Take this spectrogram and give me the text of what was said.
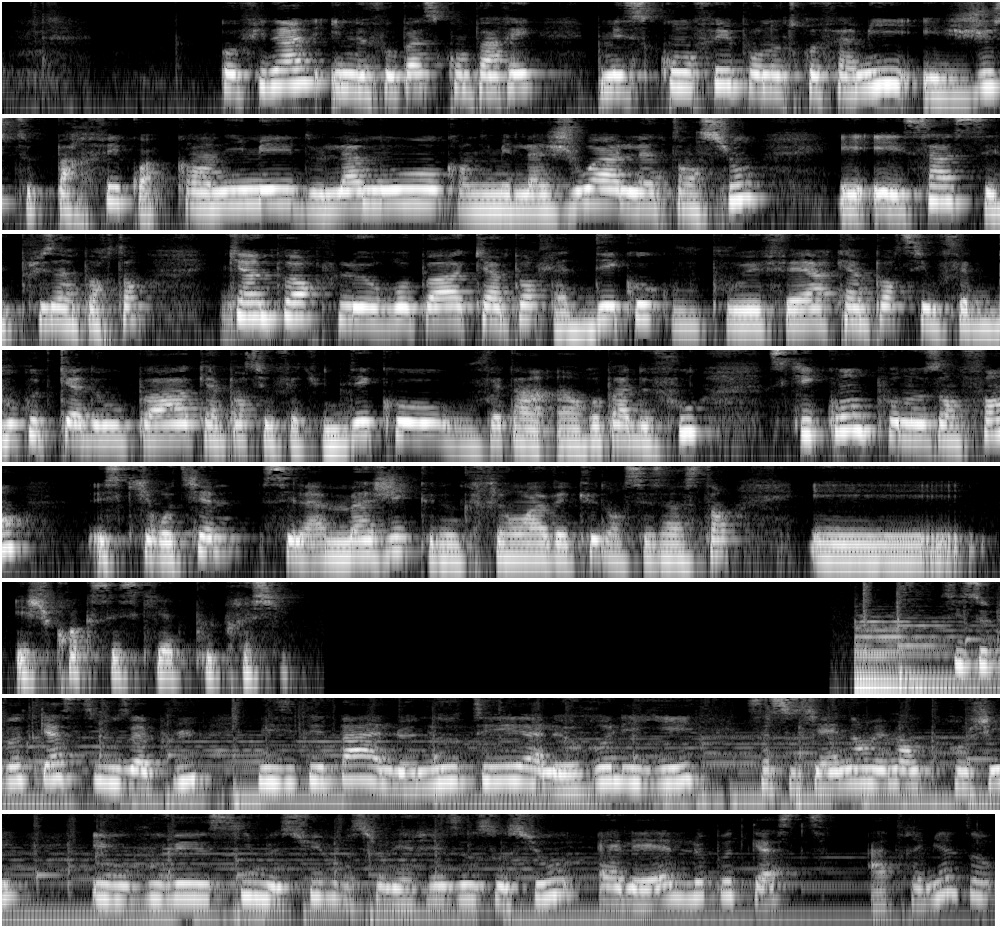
Au final, il ne faut pas se comparer, mais ce qu'on fait pour notre famille est juste parfait, quoi. Quand on y met de l'amour, quand on y met de la joie, l'intention, et, ça, c'est le plus important. Qu'importe le repas, qu'importe la déco que vous pouvez faire, qu'importe si vous faites beaucoup de cadeaux ou pas, qu'importe si vous faites une déco ou vous faites un, repas de fou, ce qui compte pour nos enfants et ce qu'ils retiennent, c'est la magie que nous créons avec eux dans ces instants, et, et je crois que c'est ce qui est le plus précieux. Si ce podcast vous a plu, n'hésitez pas à le noter, à le relayer, ça soutient énormément le projet. Et vous pouvez aussi me suivre sur les réseaux sociaux, elle et le podcast. À très bientôt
